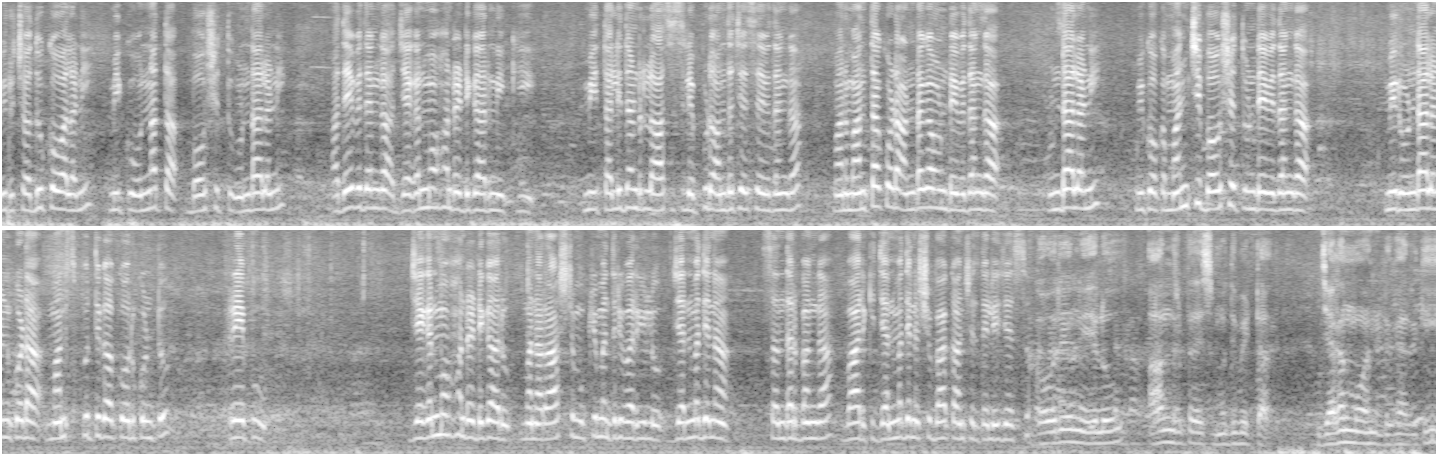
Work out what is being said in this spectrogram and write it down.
మీరు చదువుకోవాలని మీకు ఉన్నత భవిష్యత్తు ఉండాలని అదేవిధంగా జగన్మోహన్ రెడ్డి గారికి మీ తల్లిదండ్రుల ఆశీస్సులు ఎప్పుడు అందజేసే విధంగా మనమంతా కూడా అండగా ఉండే విధంగా ఉండాలని మీకు ఒక మంచి భవిష్యత్తు ఉండే విధంగా మీరు ఉండాలని కూడా మనస్ఫూర్తిగా కోరుకుంటూ రేపు జగన్మోహన్ రెడ్డి గారు మన రాష్ట్ర ముఖ్యమంత్రి వర్యులు జన్మదిన సందర్భంగా వారికి జన్మదిన శుభాకాంక్షలు తెలియజేస్తూ గౌరవనీయులు ఆంధ్రప్రదేశ్ ముద్దుబిట్ట జగన్మోహన్ రెడ్డి గారికి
